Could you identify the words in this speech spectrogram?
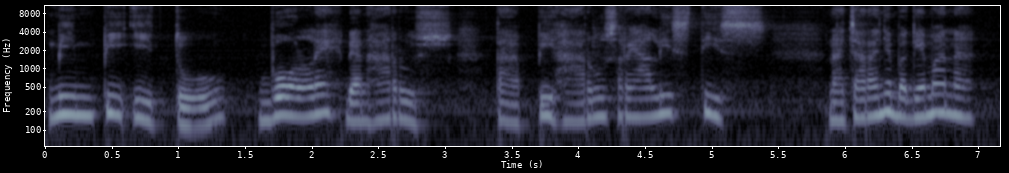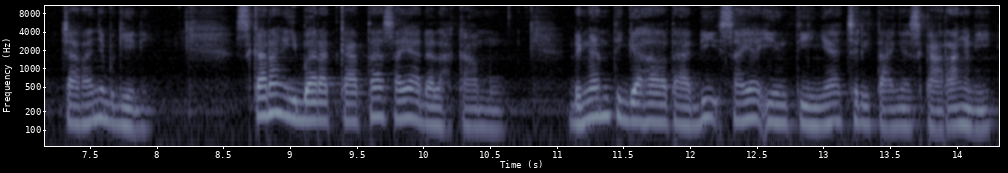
Mimpi itu boleh dan harus, tapi harus realistis. Nah, caranya bagaimana? Caranya begini. Sekarang ibarat kata saya adalah kamu. Dengan tiga hal tadi, saya intinya ceritanya sekarang nih,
